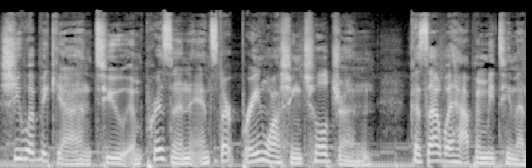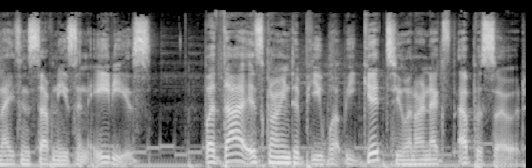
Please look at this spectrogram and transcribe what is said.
she would begin to imprison and start brainwashing children, because that would happen between the 1970s and 80s. But that is going to be what we get to in our next episode.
